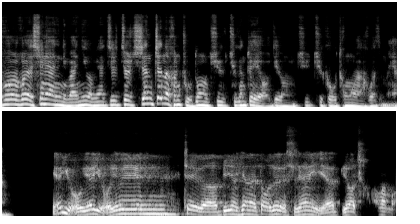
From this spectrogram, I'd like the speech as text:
或或或者训练里面，你有没有就就真真的很主动去去跟队友这种去去沟通啊，或者怎么样？也有也有，因为这个毕竟现在到队的时间也比较长了嘛。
